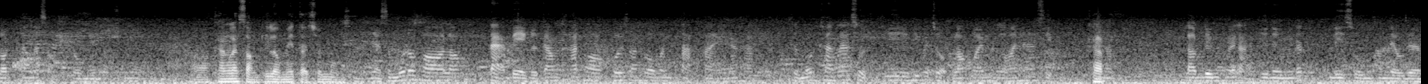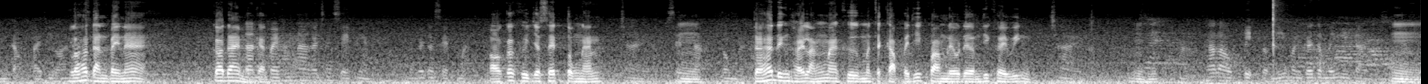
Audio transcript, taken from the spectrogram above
ลดครั้งละสองกิโลเมตรต่อชั่วโมงอ๋อ ครั้งละ 2 กิโลเมตรต่อชั่วโมง อย่างสมมุติว่าพอเราแตะเบรกหรือกำคัดพอโค้ชคอนโทรมันตัดไปนะครับ สมมุติครั้งล่าสุดที่พี่ประจวบล็อกไว้มันร้อยห้าสิบครับ เราดึงถอยหลังทีนึงก็รีซูมความเร็วเดิมกลับไปที่ร้อยแล้วถ้าดันไปหน้า ก็ได้เหมืดัอนนกันไปข้างหน้าก็จะเซตไงมันก็จะเซตใหม่ อ๋อ ก็คือจะเซตตรงนั้น ใช่ครับเซตอืมหนักตรงนั้นแต่ถ้าดึงถอยหลังมาคือมันจะกลับไปที่ความเร็วเดิมที่เคยวิ่ง ใช่ครับอือฮึอ่าถ้าเราปิดแบบนี้มันก็จะไม่มีการอืมโม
